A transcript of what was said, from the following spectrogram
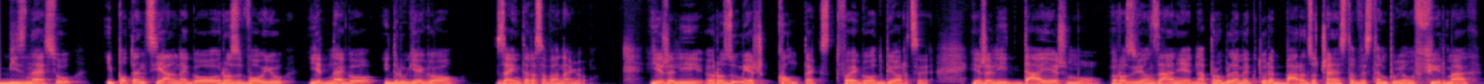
biznesu i potencjalnego rozwoju jednego i drugiego zainteresowanego. Jeżeli rozumiesz kontekst Twojego odbiorcy, jeżeli dajesz mu rozwiązanie na problemy, które bardzo często występują w firmach,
